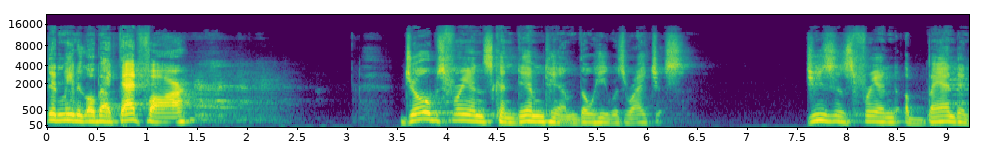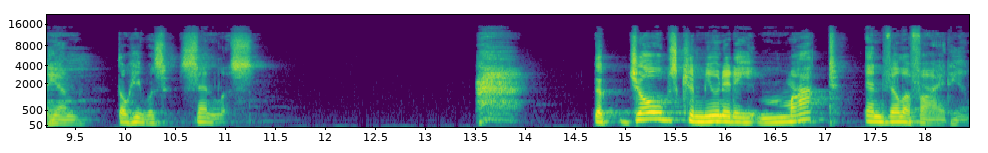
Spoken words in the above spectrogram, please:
Didn't mean to go back that far. Job's friends condemned him, though he was righteous. Jesus' friend abandoned him, though he was sinless. The Job's community mocked and vilified him.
